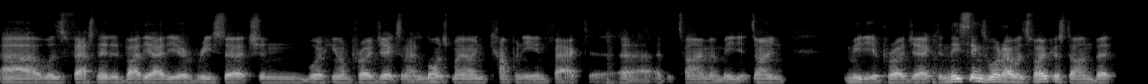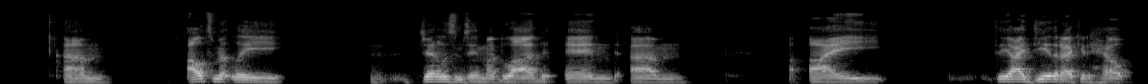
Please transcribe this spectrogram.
uh, was fascinated by the idea of research and working on projects, and I launched my own company. In fact, uh, uh, at the time, a media its own media project, and these things were what I was focused on. But um, ultimately, journalism's in my blood, and um, I the idea that I could help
